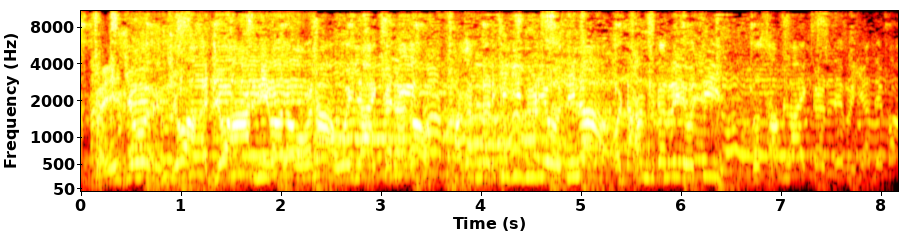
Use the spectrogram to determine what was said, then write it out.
भाई, जो जो जो आर्मी वाला होगा ना, वही लाइक करेगा। अगर लड़की की वीडियो होती ना, और डांस कर रही होती तो सब लाइक कर दे भैया, देखो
